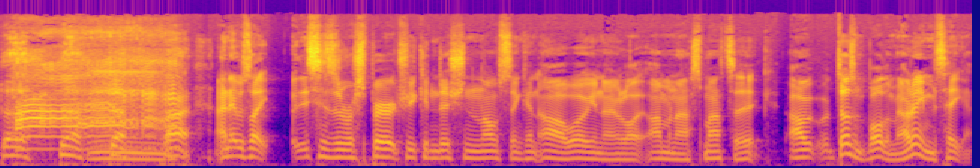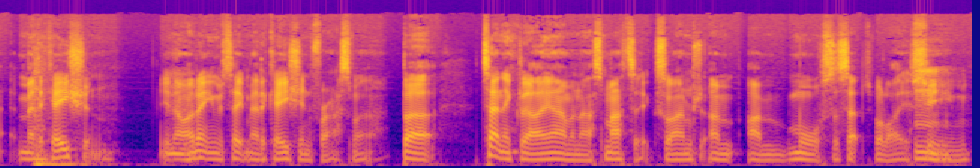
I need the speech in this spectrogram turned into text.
da, da, da, da. and it was like this is a respiratory condition. And I was thinking, oh well, you know, like I'm an asthmatic. I, it doesn't bother me. I don't even take medication. You know, I don't even take medication for asthma, but. Technically, I am an asthmatic, so I'm I'm, I'm more susceptible. I assume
